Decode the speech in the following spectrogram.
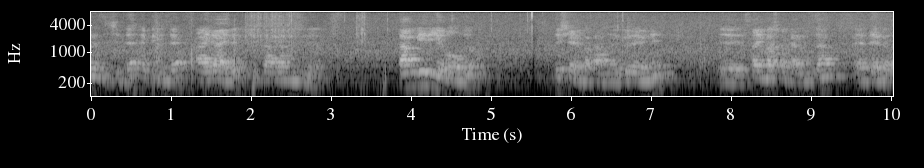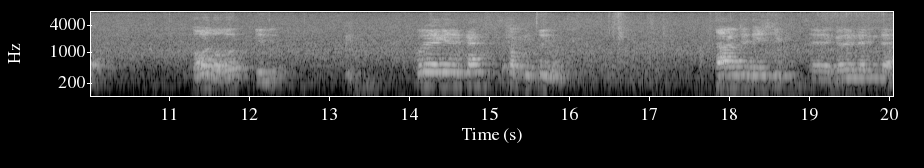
Ama katıldığınız için de hepinize ayrı ayrı şükranlarımı sunuyorum. Tam bir yıl oldu Dışişleri Bakanlığı görevini e, Sayın Başbakanımızdan e, devraldı. Dolu dolu bir yıl. Buraya gelirken çok mutluydum. Daha önce değişik e, görevlerimde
